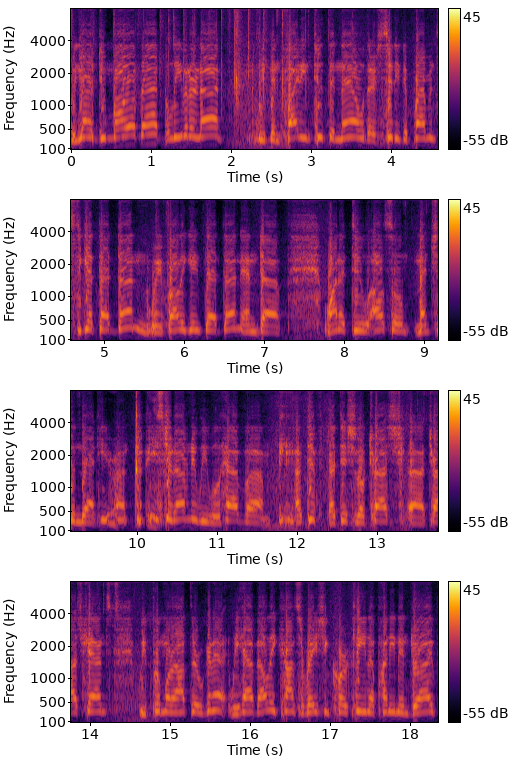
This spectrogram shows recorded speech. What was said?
We got to do more of that. Believe it or not, we've been fighting tooth and nail with our city departments to get that done. We're finally getting that done, and uh, wanted to also mention that here on Eastern Avenue we will have um, additional trash uh, trash cans. We put more out there. We're gonna we have LA Conservation Corps cleanup Huntington Drive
